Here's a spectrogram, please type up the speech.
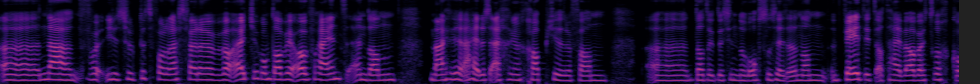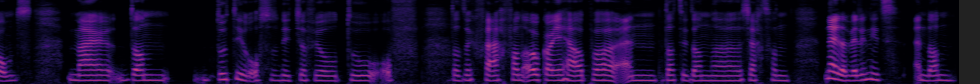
uh, nou, voor, je zoekt het voor de rest verder wel uit. Je komt alweer overeind. En dan maakt hij dus eigenlijk een grapje ervan. dat ik dus in de rolstoel zit. En dan weet ik dat hij wel weer terugkomt. Maar dan doet die roster niet zoveel toe. Of dat ik vraag van, oh, kan je helpen? En dat hij dan uh, zegt van, nee, dat wil ik niet. En dan,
